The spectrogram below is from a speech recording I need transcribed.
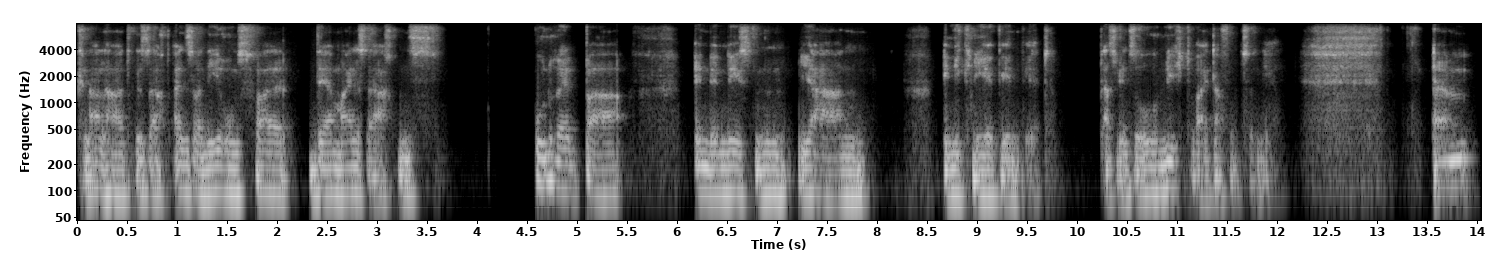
knallhart gesagt ein Sanierungsfall, der meines Erachtens unrettbar in den nächsten Jahren in die Knie gehen wird. Das wird so nicht weiter funktionieren. Ähm,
